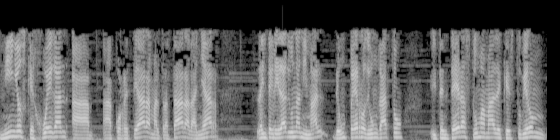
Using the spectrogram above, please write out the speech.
Niños que juegan a, a corretear, a maltratar, a dañar la integridad de un animal, de un perro, de un gato, y te enteras tú, mamá, de que estuvieron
